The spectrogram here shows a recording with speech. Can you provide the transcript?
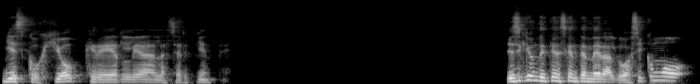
Y escogió creerle a la serpiente. Y es aquí donde tienes que entender algo. Así como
